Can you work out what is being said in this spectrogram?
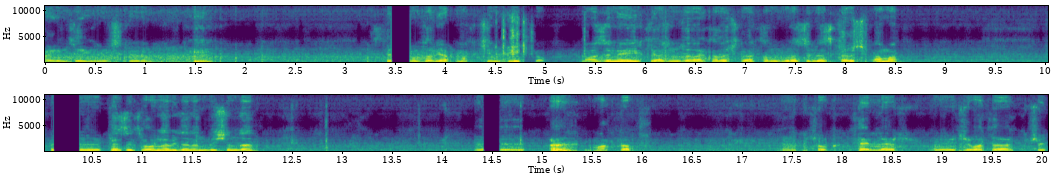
ayrıntıya girmek istiyorum. Motor yapmak için birçok malzemeye ihtiyacımız var arkadaşlar. Tabi burası biraz karışık ama e, pense tornavidanın dışında e, matkap, e, birçok teller, e, civata, küçük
